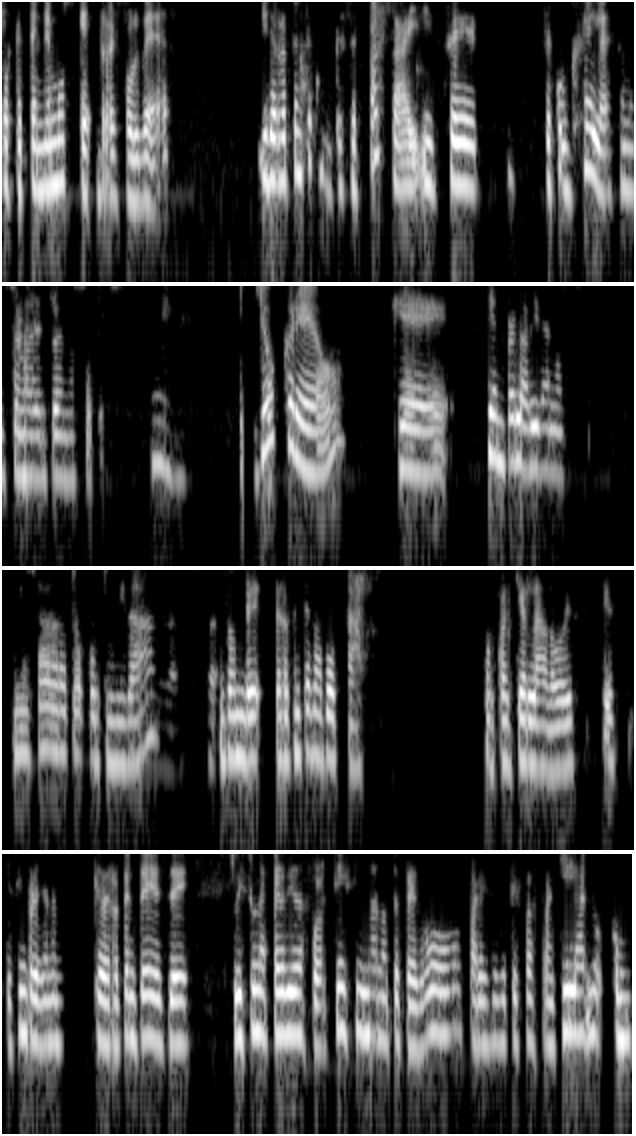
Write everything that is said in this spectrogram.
porque tenemos que resolver y de repente como que se pasa y se, se congela esa emoción adentro de nosotros. Yo creo que siempre la vida nos, nos va a dar otra oportunidad donde de repente va a votar por cualquier lado. Es, es, es impresionante que de repente es de, tuviste una pérdida fuertísima, no te pegó, parece que estás tranquila, no, como,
